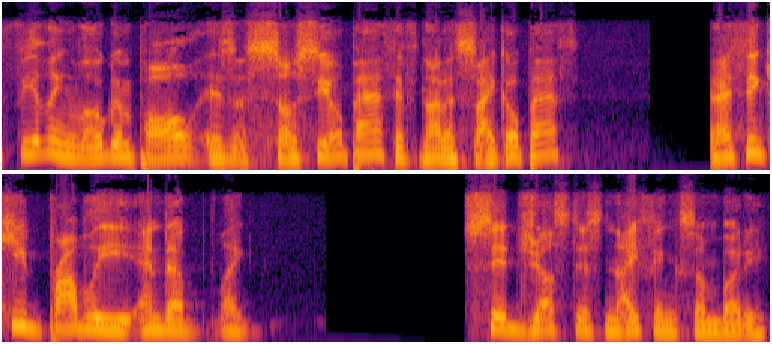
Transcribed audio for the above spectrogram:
feeling Logan Paul is a sociopath, if not a psychopath. And I think he'd probably end up like Sid Justice knifing somebody.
